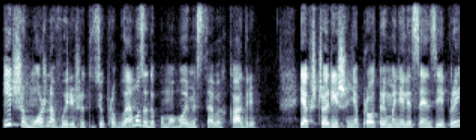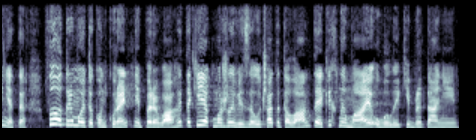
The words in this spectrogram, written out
і чи можна вирішити цю проблему за допомогою місцевих кадрів. Якщо рішення про отримання ліцензії прийняте, ви отримуєте конкурентні переваги, такі як можливість залучати таланти, яких немає у Великій Британії.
